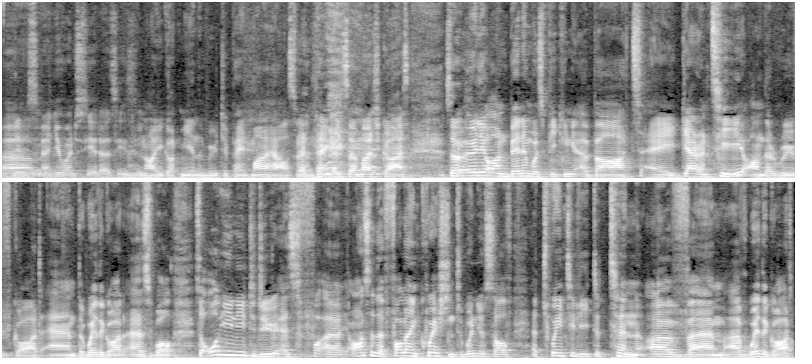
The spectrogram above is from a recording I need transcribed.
um, Yes. and you won't see it as easily. Now you got me in the mood to paint my house. Thank you so much, guys. So earlier on, Benham was speaking about a guarantee on the roof guard and the weather guard as well. So all you need to do is uh, answer the following question to win yourself a 20 litre tin of, um, of weather guard.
